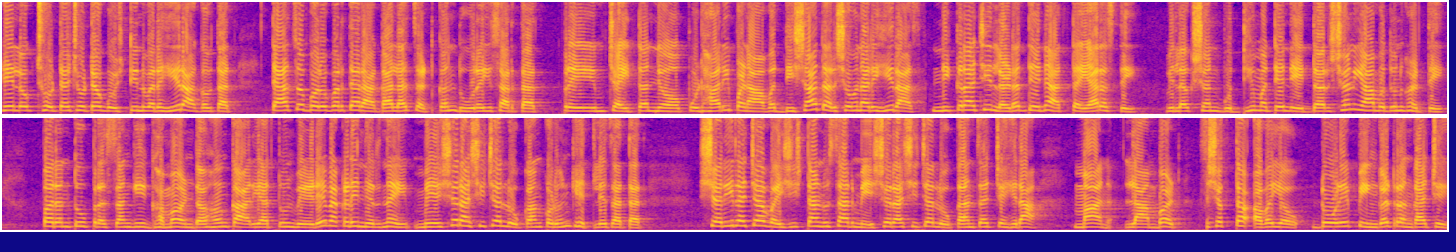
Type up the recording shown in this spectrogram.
हे लोक छोट्या छोट्या गोष्टींवरही रागवतात. त्याचबरोबर त्या रागाला चटकन दूरही सारतात. प्रेम चैतन्य पुढारीपणा व दिशा दर्शवणारी ही रास निकराची लढत देण्यात तयार असते. विलक्षण बुद्धिमत्तेने दर्शन यामधून घडते. परंतु प्रसंगी घमंड अहंकार यातून वेडेवाकडे निर्णय मेषराशीच्या लोकांकडून घेतले जातात. शरीराच्या वैशिष्ट्यानुसार मेषराशीच्या लोकांचा चेहरा मान लांबट सशक्त अवयव डोळे पिंगट रंगाचे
